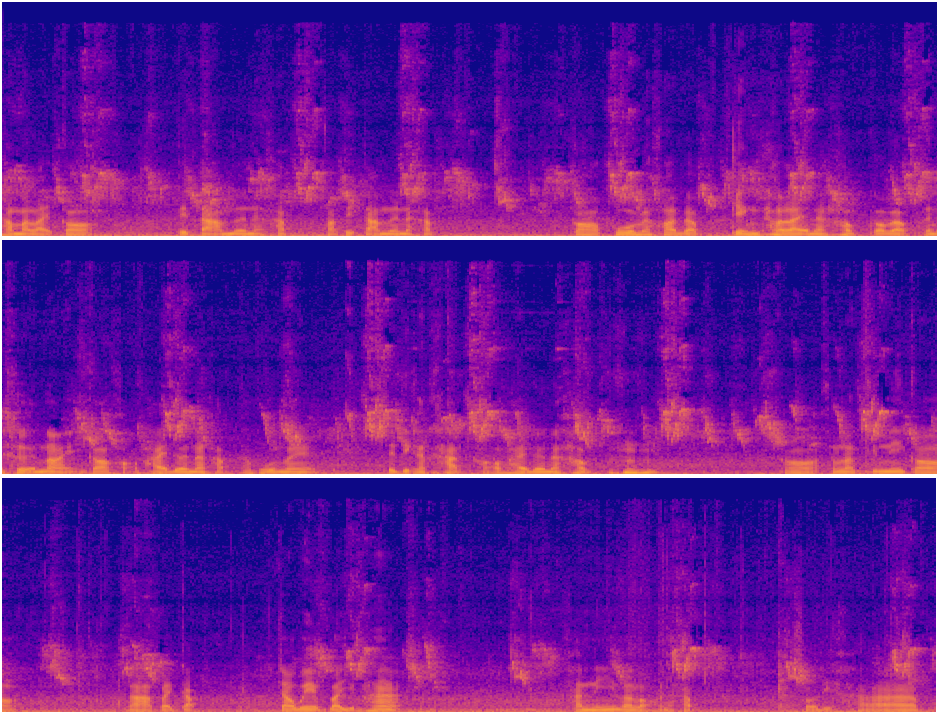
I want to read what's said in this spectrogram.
ทำอะไรก็ ติดตามด้วยนะครับ ฝากติดตามด้วยนะครับ ก็พูดไม่ค่อยแบบเก่งเท่าไหร่นะครับ ก็แบบเขินๆหน่อย ก็ขออภัยด้วยนะครับ ถ้าพูดไม่ติดติดขัดๆขออภัยด้วยนะครับ ก็สำหรับคลิปนี้ก็ลาไปกับเจ้าเวฟร้อยยี่ห้าคันนี้หล่อๆนะครับ สวัสดีครับ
